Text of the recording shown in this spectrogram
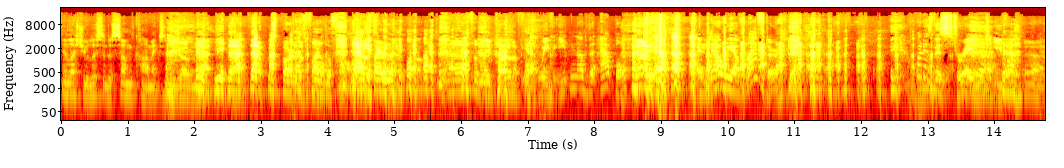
Unless you listen to some comics and you go, that Yeah. that, that was part That's of the part fall. of the fall. that's part of the fall. Definitely part of the fall. We've eaten of the apple, and now we have laughter. what is this strange evil?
